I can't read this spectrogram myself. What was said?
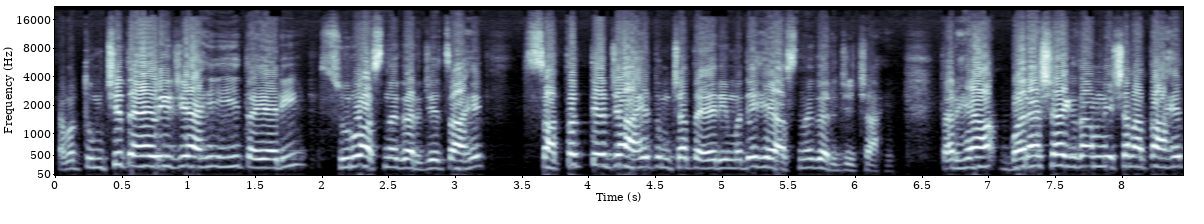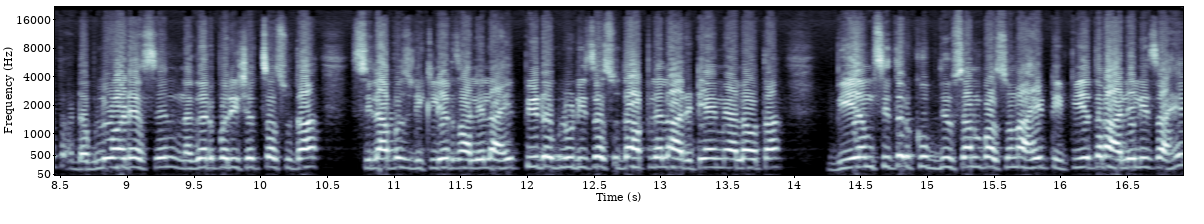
त्यामुळे तुमची तयारी जी आहे ही तयारी सुरू असणं गरजेचं आहे. सातत्य जे आहे तुमच्या तयारीमध्ये हे असणं गरजेचं आहे. तर ह्या बऱ्याचशा एक्झामिनेशन आता आहेत. डब्ल्यू आर डी असेल नगर परिषदचा सुद्धा सिलेबस डिक्लेअर झालेला आहे. पीडब्ल्यूडीचा सुद्धा आपल्याला आरटीआय मिळाला होता. बीएमसी तर खूप दिवसांपासून आहे. टीपीए तर आलेलीच आहे.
